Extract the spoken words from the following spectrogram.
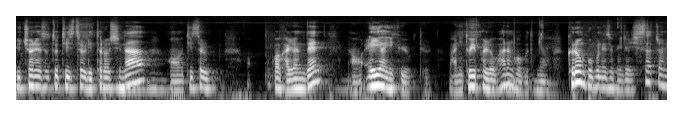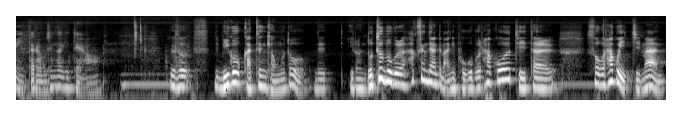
유치원에서도 디지털 리터러시나 어, 디지털과 관련된 어, AI 교육들 많이 도입하려고 하는 거거든요. 그런 부분에서 굉장히 시사점이 있다라고 생각이 돼요. 그래서 미국 같은 경우도 이런 노트북을 학생들한테 많이 보급을 하고 디지털 수업을 하고 있지만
